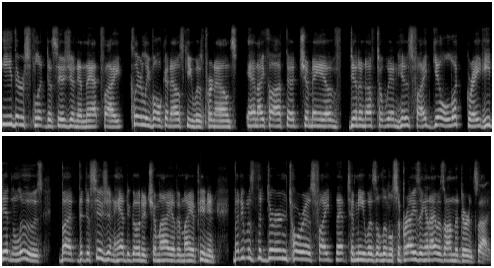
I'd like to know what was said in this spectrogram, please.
either split decision in that fight. Clearly, Volkanovski was pronounced, and I thought that Chimaev did enough to win his fight. Gill looked great; he didn't lose, but the decision had to go to Chimaev, in my opinion. But it was the Dern Torres fight that to me was a little surprising, and I was on the Dern side.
